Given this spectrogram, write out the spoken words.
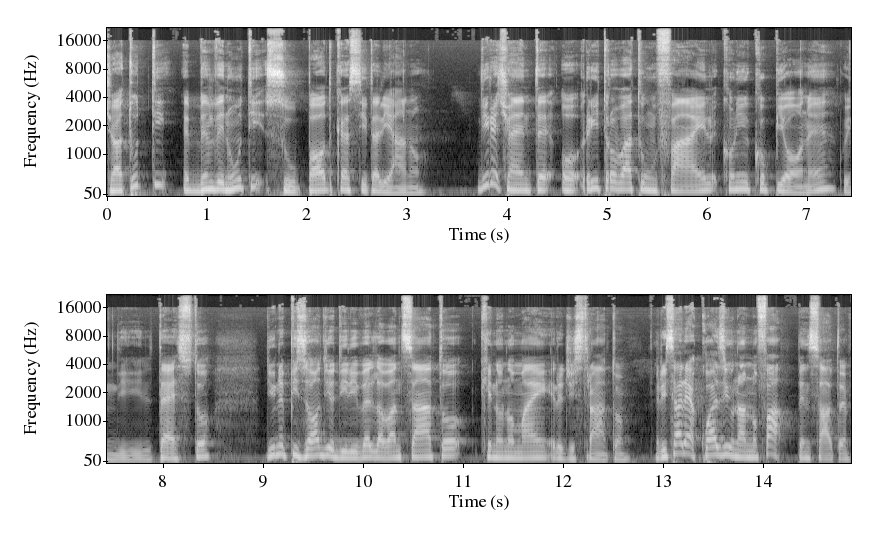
Ciao a tutti e benvenuti su Podcast Italiano. Di recente ho ritrovato un file con il copione, quindi il testo, di un episodio di livello avanzato che non ho mai registrato. Risale a quasi un anno fa, pensate.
